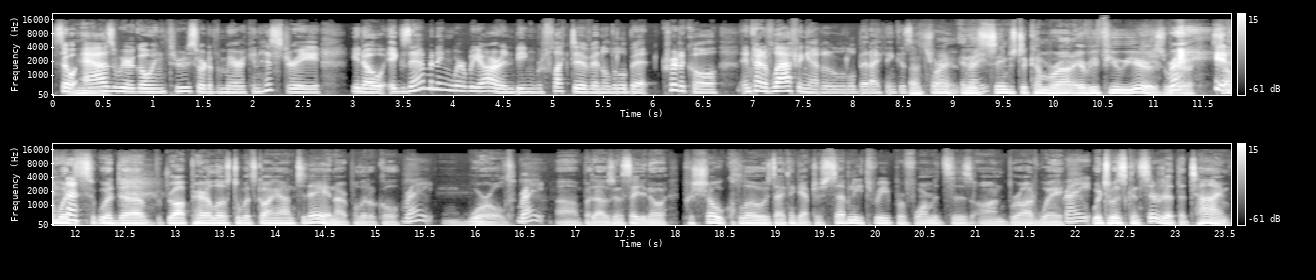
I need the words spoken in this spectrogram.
So as we are going through sort of American history, you know, examining where we are and being reflective and a little bit critical and kind of laughing at it a little bit, I think is That's right, important. and it seems to come around every few years, where Right. some would would uh, draw parallels to what's going on today in our political Right. world. Right. Uh, but I was going to say, you know, the show closed, I think, after 73 performances on Broadway, Right. which was considered at the time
